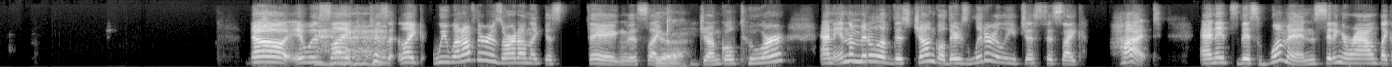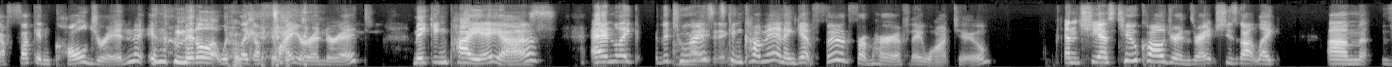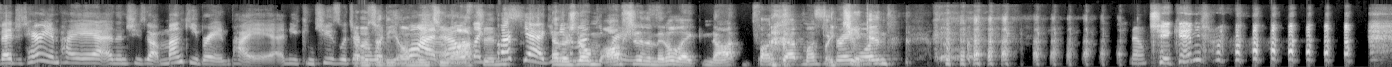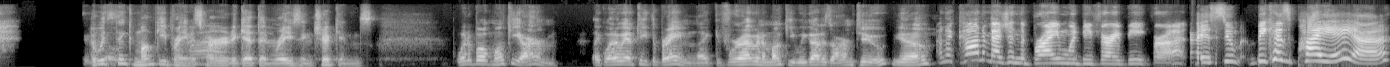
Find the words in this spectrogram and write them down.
No, it was like because like we went off the resort on like this thing, this like Yeah. jungle tour, and in the middle of this jungle, there's literally just this like hut. And it's this woman sitting around like a fucking cauldron in the middle with like a fire under it, making paella. nice? And like the tourists Amazing. can come in and get food from her if they want to. And she has two cauldrons, right? She's got like um vegetarian paella and then she's got monkey brain paella and you can choose whichever Those are one the you only want. two and I was options? like, fuck yeah, give And me there's the no monkey option in the middle, like not fucked up monkey like brain chicken. one. Chicken? I would think monkey brain is harder to get than raising chickens. What about monkey arm? Like, why do we have to eat the brain? Like, if we're having a monkey, we got his arm too. You know? and I can't imagine the brain would be very big, right? I assume because paella,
